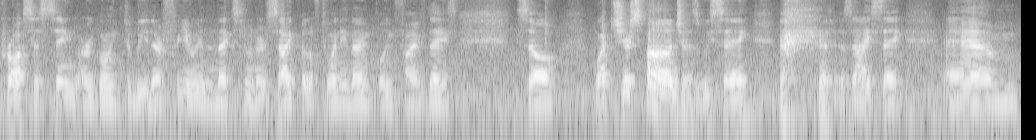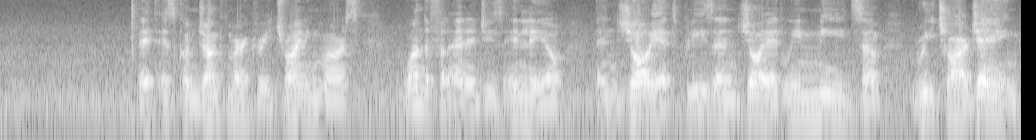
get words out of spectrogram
processing are going to be there for you in the next lunar cycle of 29.5 days. So watch your sponge, as we say, as I say. Um, it is conjunct Mercury, trining Mars, wonderful energies in Leo. Enjoy it. Please enjoy it. We need some recharging.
